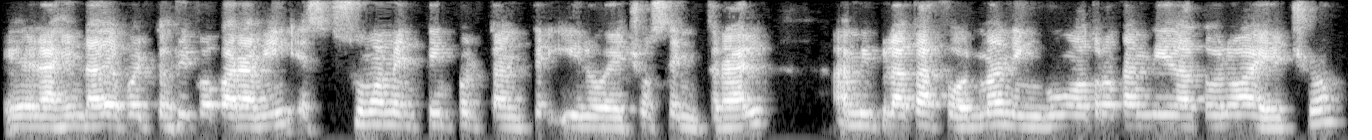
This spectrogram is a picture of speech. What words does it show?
Eh, la agenda de Puerto Rico para mí es sumamente importante y lo he hecho central a mi plataforma, ningún otro candidato lo ha hecho.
